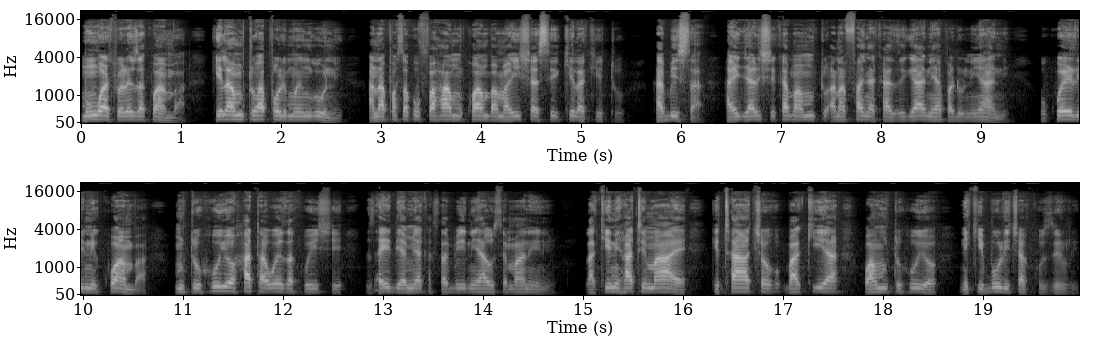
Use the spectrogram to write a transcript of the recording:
Mungu anatueleza kwamba kila mtu hapa ulimwenguni anapaswa kufahamu kwamba maisha si kila kitu. Kabisa haijalishi kama mtu anafanya kazi gani hapa duniani ukweli ni kwamba mtu huyo hataweza kuishi zaidi ya miaka sabini au themanini. Lakini hatimaye kitachobakia kwa mtu huyo ni kibuli cha kuzuri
